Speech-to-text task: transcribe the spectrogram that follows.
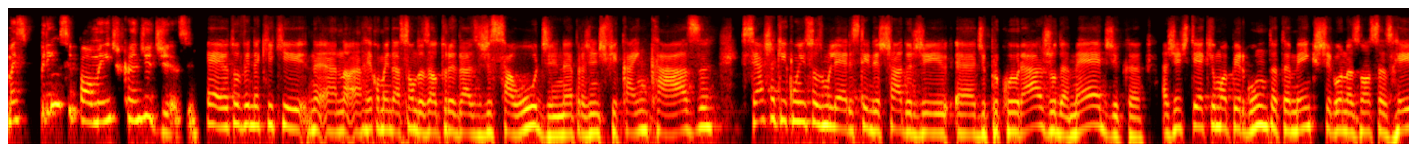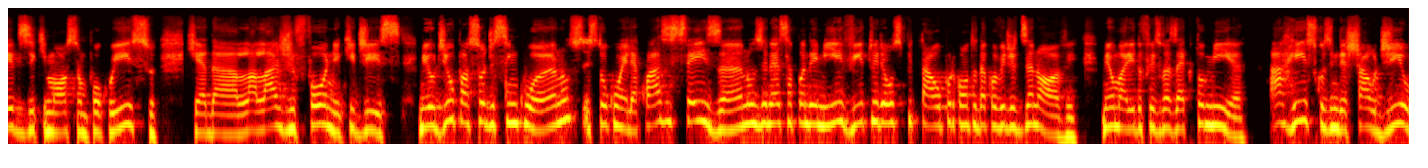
mas principalmente candidíase. É, eu estou vendo aqui que né, a recomendação das autoridades de saúde, né, para a gente ficar em casa. Você acha que com isso as mulheres têm deixado de, é, de procurar ajuda médica? A gente tem aqui uma pergunta também que chegou nas nossas redes e que mostra um pouco isso, que é da Lala Gifone, que diz: Meu Dil passou de cinco anos, estou com ele há quase seis anos e nessa pandemia evito ir ao hospital por conta da Covid-19. Meu marido fez vasectomia há riscos em deixar o DIU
